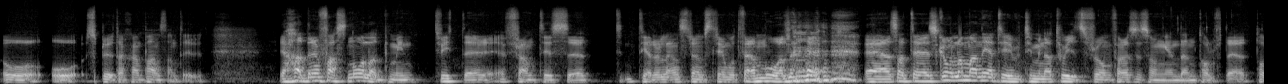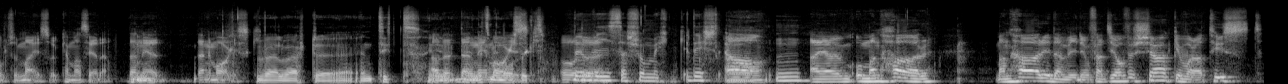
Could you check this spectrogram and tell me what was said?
och, och sprutar champagne samtidigt. Jag hade den fastnålad på min Twitter fram tills eh, Theodor Lennströms 3 mot 5 mål. Eh, så att eh, scrollar man ner till, till mina tweets från förra säsongen den 12, 12 maj så kan man se den. Den är, den är magisk. Väl värt eh, en titt Ja, den, den är magisk. Och Den då- visar så mycket. Det är, ja. Ja, Mm. och man hör, man hör i den videon för att jag försöker vara tyst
